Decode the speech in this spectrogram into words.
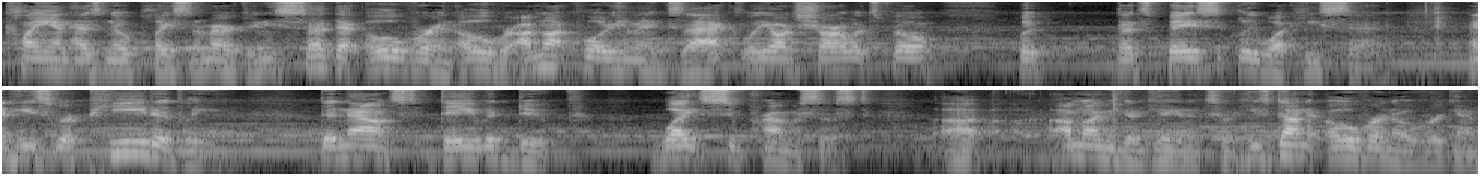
Klan has no place in America. And he said that over and over. I'm not quoting him exactly on Charlottesville, but that's basically what he said. And he's repeatedly denounced David Duke, white supremacist. Uh, I'm not even going to get into it. He's done it over and over again.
